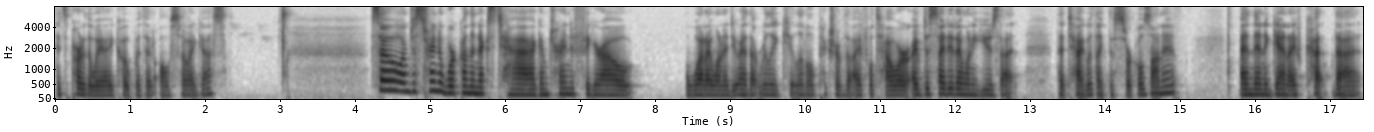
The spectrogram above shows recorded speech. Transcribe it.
it's part of the way I cope with it, also, I guess. So I'm just trying to work on the next tag. I'm trying to figure out what I want to do. I had that really cute little picture of the Eiffel Tower. I've decided I want to use that that tag with like the circles on it. And then again, I've cut that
